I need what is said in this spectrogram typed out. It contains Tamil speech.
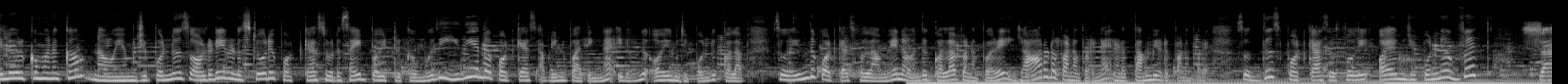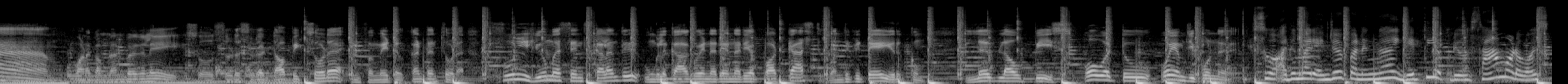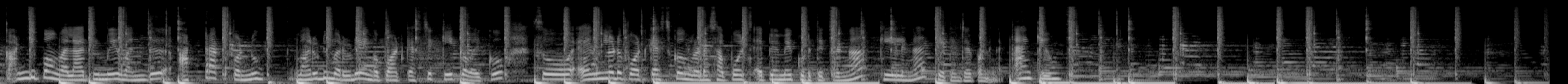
எல்லோருக்கும் வணக்கம். நான் எம்ஜி பொண்ணு. ஸோ ஆல்ரெடி என்னோட ஸ்டோரி பாட்காஸ்ட் ஒரு சைட் போயிட்டு இருக்கும்போது இது என்ன பாட்காஸ்ட் அப்படின்னு பார்த்தீங்கன்னா இது வந்து ஓஎம்ஜி பொண்ணு கொலாப் ஸோ இந்த பாட்காஸ்ட் ஃபுல்லாமே நான் வந்து கொலாப் பண்ண போகிறேன் யாரோட பண்ண போகிறேன்னா என்னோட தம்பியோட பண்ண போகிறேன் so this podcast is fully OMG பொண்ணு வித் சாம் வணக்கம் நண்பர்களே. ஸோ சுட சுட டாபிக்ஸோட இன்ஃபர்மேட்டிவ் கண்டென்ட்ஸோட ஃபுல் ஹியூமர் சென்ஸ் கலந்து உங்களுக்காகவே நிறைய நிறைய பாட்காஸ்ட் வந்துக்கிட்டே இருக்கும். Live love peace over to OMG பொண்ணு. ஸோ அது மாதிரி என்ஜாய் பண்ணுங்கள் எது எப்படியோ சாமோட வாய்ஸ் கண்டிப்பாக உங்கள் எல்லாத்தையுமே வந்து அட்ராக்ட் பண்ணும். மறுபடியும் மறுபடியும் எங்கள் பாட்காஸ்ட்டை கேட்க வைக்கும். ஸோ எங்களோட பாட்காஸ்ட்டுக்கு உங்களோட சப்போர்ட்ஸ் எப்பயுமே கொடுத்துட்ருங்க கேளுங்க கேட்டு என்ஜாய் பண்ணுங்கள் தேங்க்யூ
